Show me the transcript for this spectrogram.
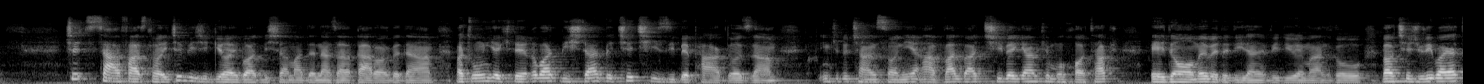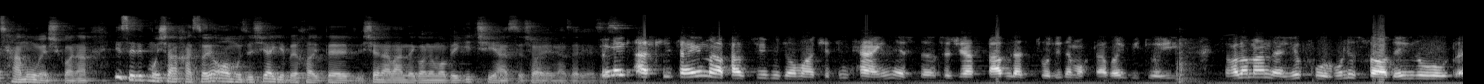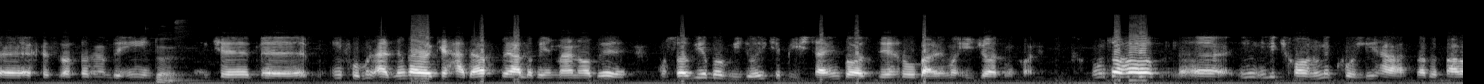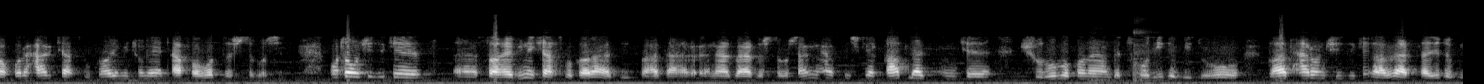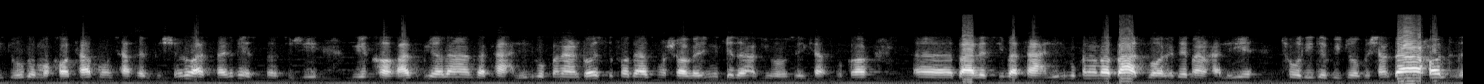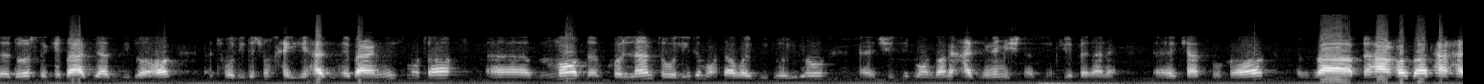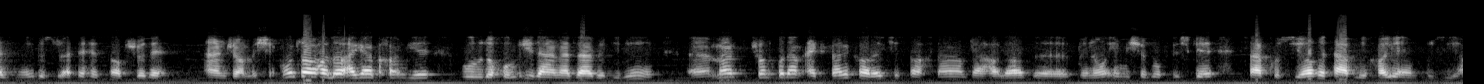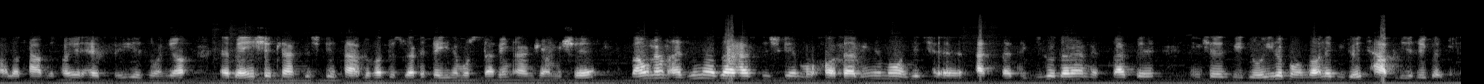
چه سرفصل هایی چه ویژگی هایی باید بیشتر مد نظر قرار بدم؟ و تو اون یک دقیقه باید بیشتر به چه چیزی بپردازم؟ اینکه تو چند ثانیه اول باید چی بگم که مخاطب ادامه بده دیدن ویدیو من رو و چجوری باید تمومش کنم؟ یه سری مشخصه های آموزشی اگه بخواید به شنوندگان ما بگید چی هستش؟ های نظری هست اصلی ترین مبحث توی video marketing تعیین استراتژی از قبل از تولید محتوای ویدیویی. حالا من یه فرمول ساده ای رو اختصاص دادم به این که این فرمول از این قرار که هدف به علاوه منابع مساویه با ویدئویی که بیشترین بازده رو برای ما ایجاد می‌کنه. منتها این یک قانون کلی هست و به فراخور هر کسب و کاری می‌تونه تفاوت داشته باشه. منتها اون چیزی که صاحبین کسب و کار عزیز باید در نظر داشته باشن این هستش که قبل از اینکه شروع بکنن به تولید ویدیو باید هر آن چیزی که قرار از طریق ویدیو به مخاطب منتقل بشه رو از طریق استراتژی روی کاغذ بیارن و تحلیل بکنن. با استفاده از مشاورینی که دارن توی حوزه کسب و کار بررسی و تحلیل بکنن و بعد وارد مرحله تولید ویدیو بشن. در حال درسته که بعضی از ویدیوها تولیدشون خیلی هزینه بر نیست. متا ما کلا تولید محتوای ویدئویی رو چیزی به عنوان هزینه می‌شناسیم توی پلن کسب و کار. و به هر حال باید هر هزینه به صورت حساب شده انجام بشه. منتها حالا اگر بخوایم یه ورود و خروجی در نظر بگیریم من چون خودم اکثر کارهایی که ساختم در حالات به نوعی میشه گفتش که سبک و سیاق تبلیغ های امروزی حالا تبلیغ های حرفه‌ای دنیا به این شکل هستش که تبلیغات به صورت غیر مستقیم انجام میشه. و اون هم از این نظر هستش که مخاطبین ما یک اسدگی رو دارن نسبت به اینکه ویدئویی رو به عنوان ویدئوی تبلیغی ببینن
